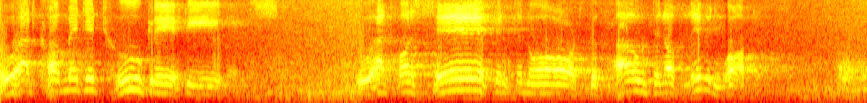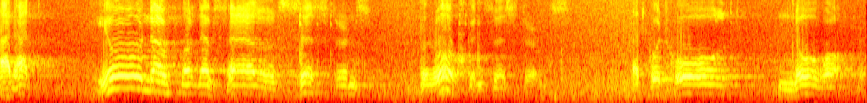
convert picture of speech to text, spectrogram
who had committed two great evils, who had forsaken the Lord, the fountain of living water, and had hewn out for themselves cisterns, broken cisterns, that could hold no water.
